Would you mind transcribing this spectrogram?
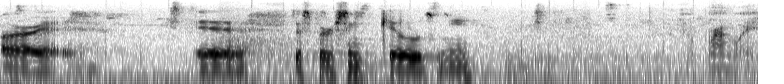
Alright. If this person kills me, Wrong way.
